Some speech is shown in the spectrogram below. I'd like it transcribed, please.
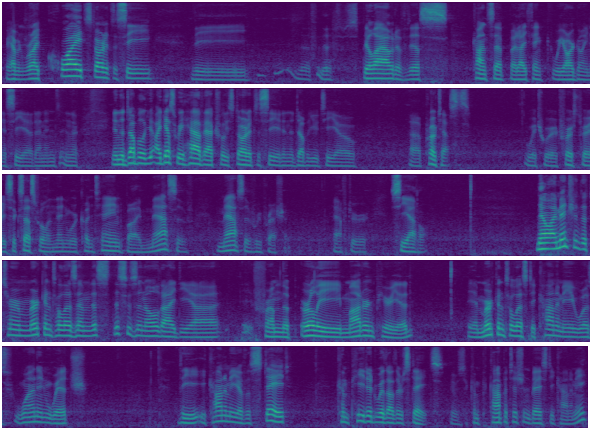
We haven't right quite started to see the, the, the spill out of this concept, but I think we are going to see it. And in, in, the in the W I guess we have actually started to see it in the WTO uh, protests which were at first very successful and then were contained by massive, massive repression after Seattle. Now I mentioned the term mercantilism. This, this is an old idea from the early modern period. A mercantilist economy was one in which the economy of the state competed with other states. It was a comp competition-based economy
